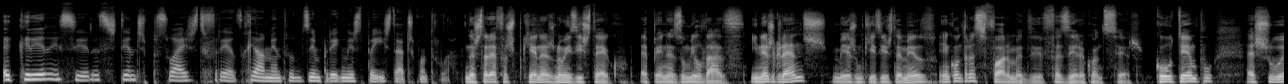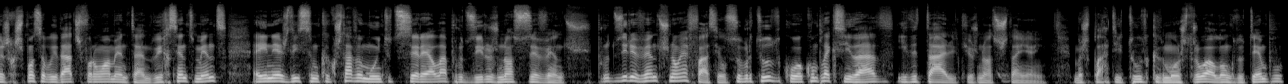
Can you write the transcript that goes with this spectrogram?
a quererem ser assistentes pessoais de Fred. Realmente o desemprego neste país está descontrolado. Nas tarefas pequenas não existe ego, apenas humildade. E nas grandes, mesmo que exista medo, encontra-se forma de fazer acontecer. Com o tempo, as suas responsabilidades foram aumentando e recentemente a Inês disse-me que gostava muito de ser ela a produzir os nossos eventos. Produzir eventos não é fácil, sobretudo com a complexidade e detalhe que os nossos têm. Mas pela atitude que demonstrou ao longo do tempo,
